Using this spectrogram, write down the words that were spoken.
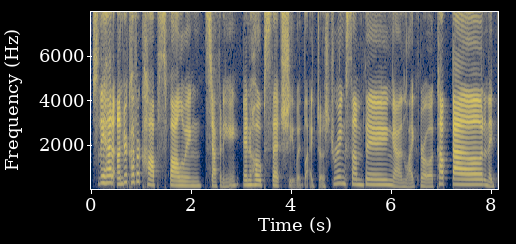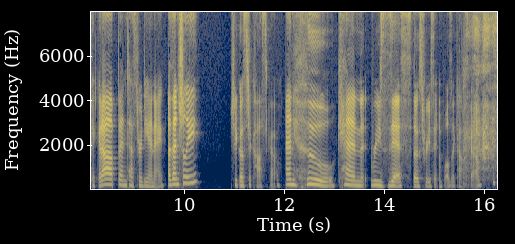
So they had undercover cops following Stephanie in hopes that she would like just drink something and like throw a cup out and they'd pick it up and test her DNA. Eventually, she goes to Costco. And who can resist those free samples at Costco?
